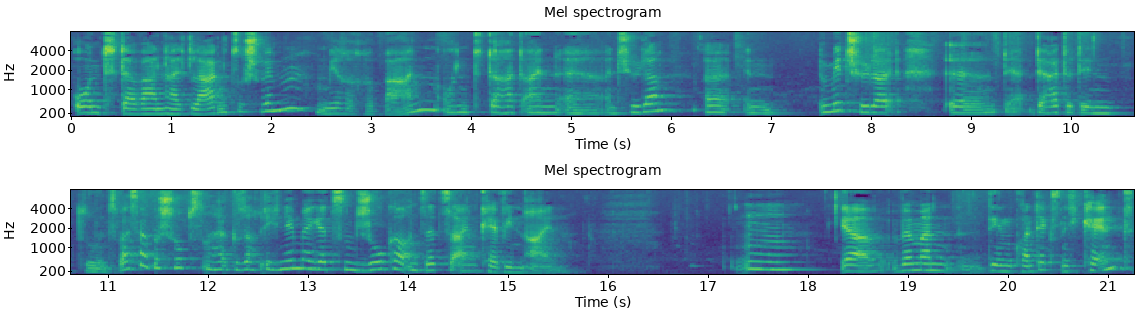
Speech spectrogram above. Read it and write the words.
Und da waren halt Lagen zu schwimmen, mehrere Bahnen. Und da hat ein, äh, ein Schüler, äh, ein Mitschüler, äh, der, der hatte den so ins Wasser geschubst und hat gesagt, ich nehme jetzt einen Joker und setze einen Kevin ein. Mhm ja, wenn man den Kontext nicht kennt,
